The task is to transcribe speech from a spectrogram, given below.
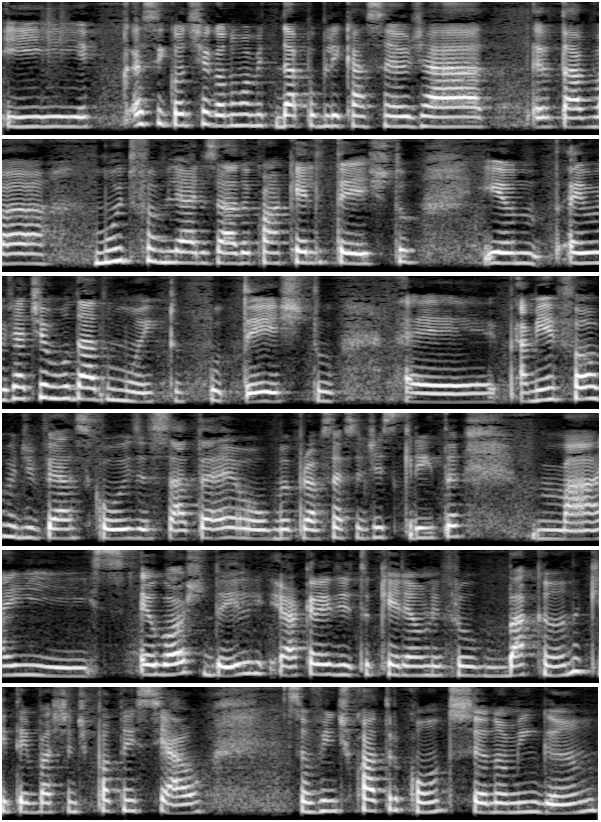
E assim, quando chegou no momento da publicação, eu já eu estava muito familiarizada com aquele texto e eu, eu já tinha mudado muito o texto, é, a minha forma de ver as coisas, até o meu processo de escrita, mas eu gosto dele, eu acredito que ele é um livro bacana, que tem bastante potencial. São 24 contos, se eu não me engano.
